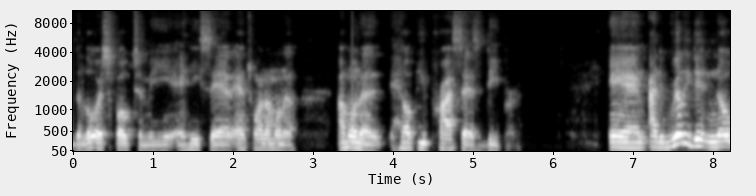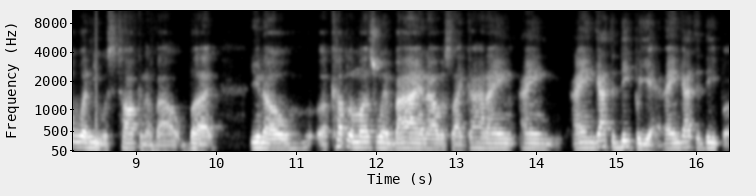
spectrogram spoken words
the Lord spoke to me and He said, Antoine, I'm gonna I'm gonna help you process deeper and I really didn't know what he was talking about. But you know, a couple of months went by, and I was like, God, I ain't, I ain't, I ain't got the deeper yet. I ain't got the deeper.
